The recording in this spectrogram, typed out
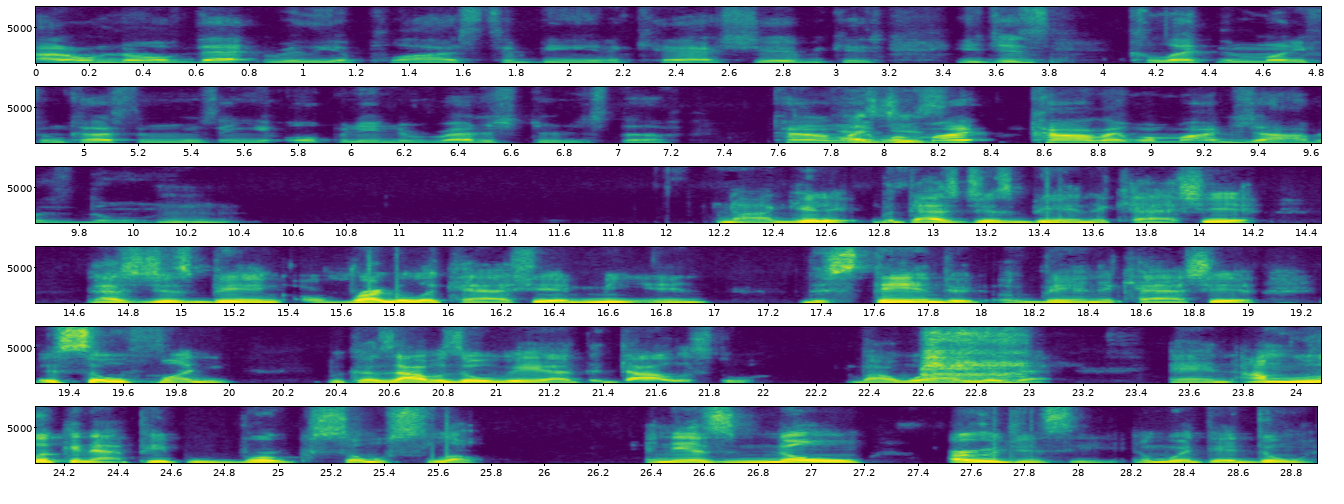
i don't know if that really applies to being a cashier because you're just collecting money from customers and you're opening the register and stuff kind of like That's what my kind of like what my job is doing Mhm. Nah, I get it, but that's just being a cashier. That's just being a regular cashier, meeting the standard of being a cashier. It's so funny because I was over here at the dollar store by where I live at, and I'm looking at people work so slow, and there's no urgency in what they're doing.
